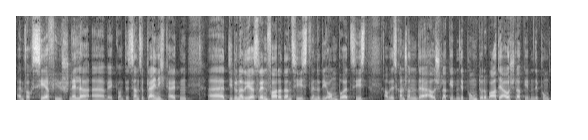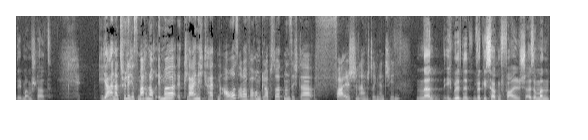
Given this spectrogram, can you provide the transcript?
einfach sehr viel schneller weg und das sind so Kleinigkeiten, die du natürlich als Rennfahrer dann siehst, wenn du die Onboard siehst, aber das kann schon der ausschlaggebende Punkt oder war der ausschlaggebende Punkt eben am Start. Ja, natürlich, es machen auch immer Kleinigkeiten aus, aber warum glaubst du, hat man sich da falsch in Anführungsstrichen entschieden? Nein, ich würde nicht wirklich sagen falsch. Also man,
